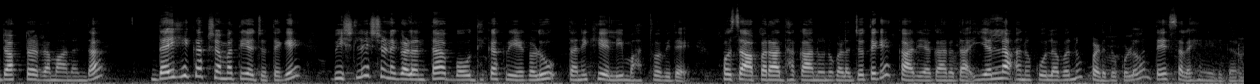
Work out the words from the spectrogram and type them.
ಡಾಕ್ಟರ್ ರಮಾನಂದ ದೈಹಿಕ ಕ್ಷಮತೆಯ ಜೊತೆಗೆ ವಿಶ್ಲೇಷಣೆಗಳಂಥ ಬೌದ್ಧಿಕ ಕ್ರಿಯೆಗಳು ತನಿಖೆಯಲ್ಲಿ ಮಹತ್ವವಿದೆ. ಹೊಸ ಅಪರಾಧ ಕಾನೂನುಗಳ ಜೊತೆಗೆ ಕಾರ್ಯಾಗಾರದ ಎಲ್ಲ ಅನುಕೂಲವನ್ನು ಪಡೆದುಕೊಳ್ಳುವಂತೆ ಸಲಹೆ ನೀಡಿದರು.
